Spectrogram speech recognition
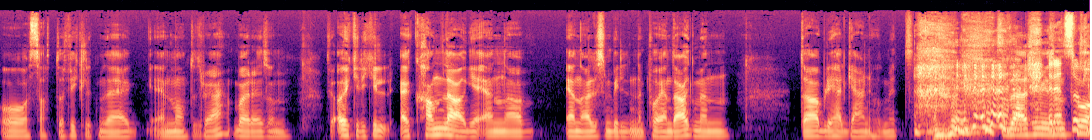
og satt og fiklet med det en måned, tror jeg. Bare sånn For jeg orker ikke Jeg kan lage en av, en av liksom bildene på en dag, men da blir jeg helt gæren i hodet mitt. så det er så mye sånn små,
